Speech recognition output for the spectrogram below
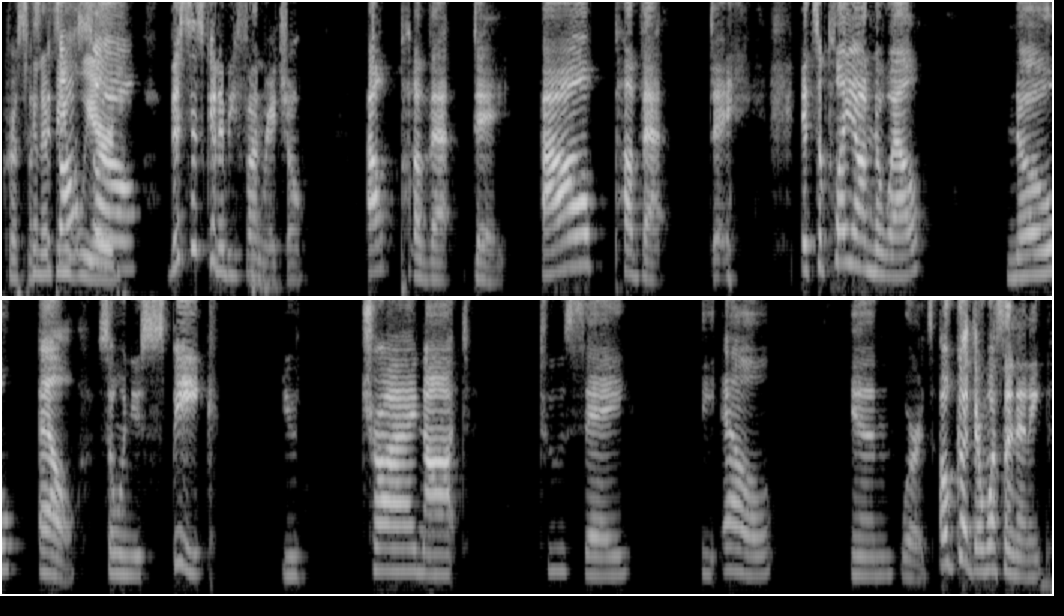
Christmas. It's gonna It's be also, weird. This is going to be fun, Rachel. Alpavet Day. Alpavet Day. It's a play on Noel. No L. So when you speak, you try not to say the L in words. Oh, good, there wasn't any.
